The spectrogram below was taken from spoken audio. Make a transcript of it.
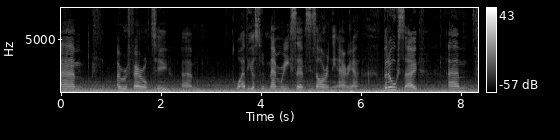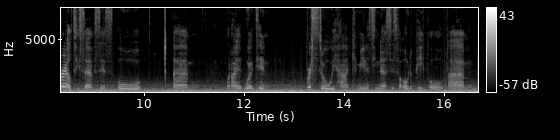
um, a referral to um, whatever your sort of memory services are in the area, but also um, frailty services or when I worked in Bristol, we had community nurses for older people, um,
